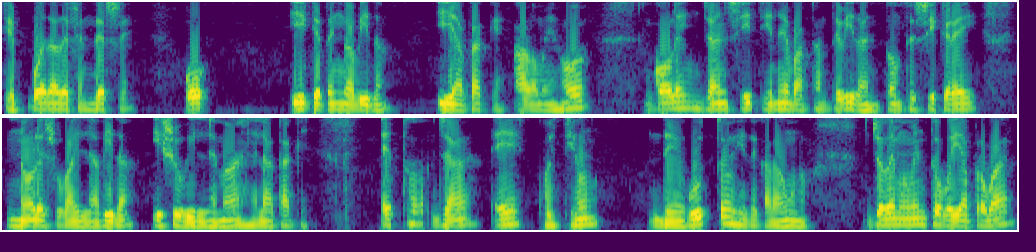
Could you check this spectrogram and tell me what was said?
que pueda defenderse o y que tenga vida y ataque. A lo mejor Golem ya en sí tiene bastante vida, entonces si queréis no le subáis la vida y subirle más el ataque. Esto ya es cuestión de gustos y de cada uno. Yo de momento voy a probar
